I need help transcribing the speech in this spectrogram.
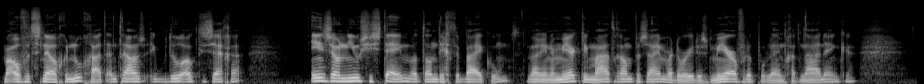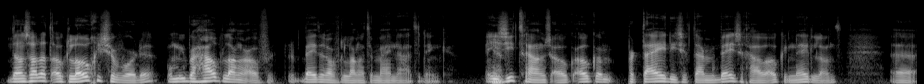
Maar of het snel genoeg gaat. En trouwens, ik bedoel ook te zeggen. In zo'n nieuw systeem, wat dan dichterbij komt, waarin er meer klimaatrampen zijn, waardoor je dus meer over het probleem gaat nadenken, dan zal het ook logischer worden om überhaupt langer over, beter over de lange termijn na te denken. En je ziet trouwens ook, ook een partijen die zich daarmee bezighouden, ook in Nederland, uh,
